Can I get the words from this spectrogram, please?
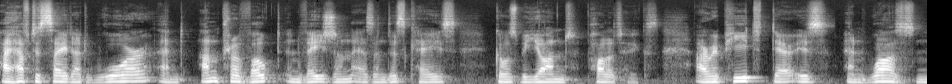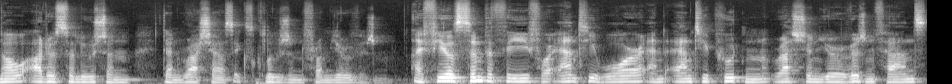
I have to say that war and unprovoked invasion, as in this case, goes beyond politics. I repeat, there is and was no other solution than Russia's exclusion from Eurovision. I feel sympathy for anti war and anti Putin Russian Eurovision fans,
